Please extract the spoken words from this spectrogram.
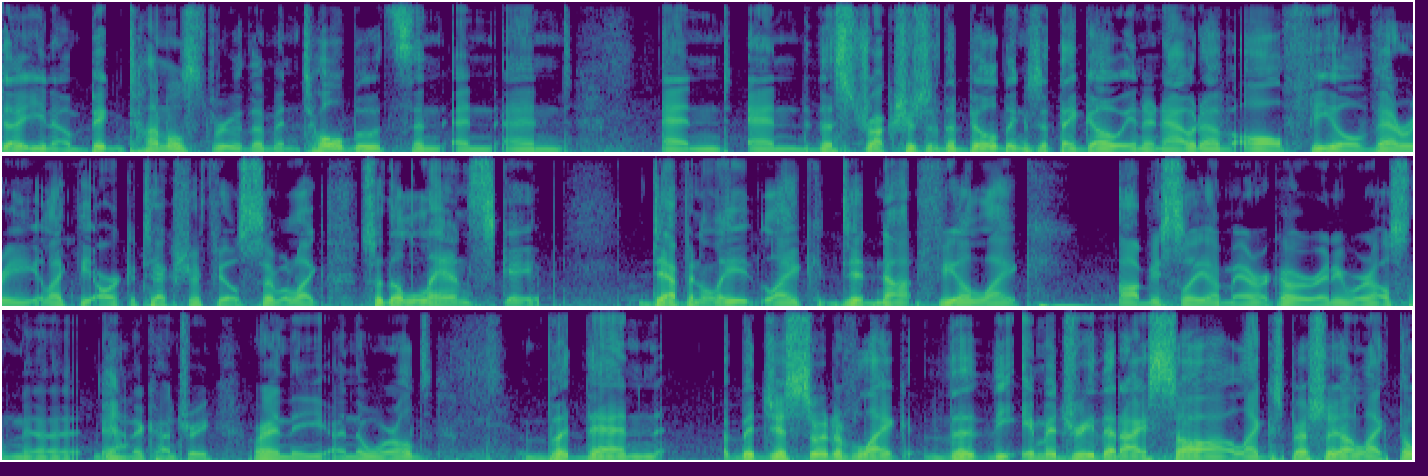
uh, you know big tunnels through them and toll booths and and and and and the structures of the buildings that they go in and out of all feel very like the architecture feels similar like so the landscape definitely like did not feel like obviously America or anywhere else in the Yeah. in the country or in the in the world but then but just sort of like the the imagery that I saw like especially on like the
